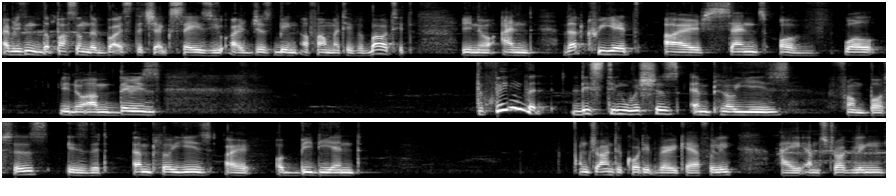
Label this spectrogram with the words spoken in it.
everything the person that writes the check says, you are just being affirmative about it, you know, and that creates a sense of well, you know, um, there is the thing that distinguishes employees from bosses is that employees are obedient. I'm trying to quote it very carefully. I am struggling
